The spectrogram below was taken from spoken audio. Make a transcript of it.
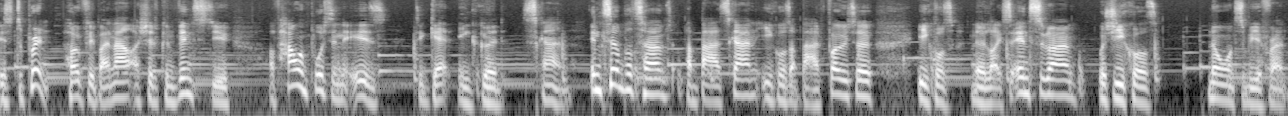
is to print. Hopefully by now I should have convinced you of how important it is to get a good scan. In simple terms, a bad scan equals a bad photo, equals no likes to Instagram, which equals no one wants to be your friend.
